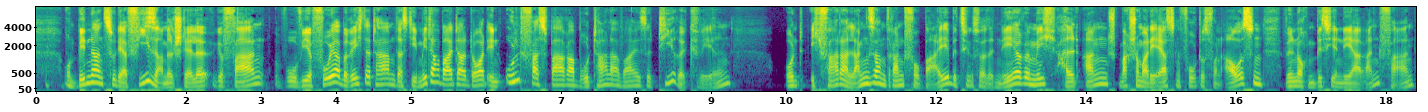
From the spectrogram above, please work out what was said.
und bin dann zu der Viehsammelstelle gefahren, wo wir vorher berichtet haben, dass die Mitarbeiter dort in unfassbarer, brutaler Weise Tiere quälen. Und ich fahre da langsam dran vorbei, beziehungsweise nähere mich, halt an, mach schon mal die ersten Fotos von außen, will noch ein bisschen näher ranfahren.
